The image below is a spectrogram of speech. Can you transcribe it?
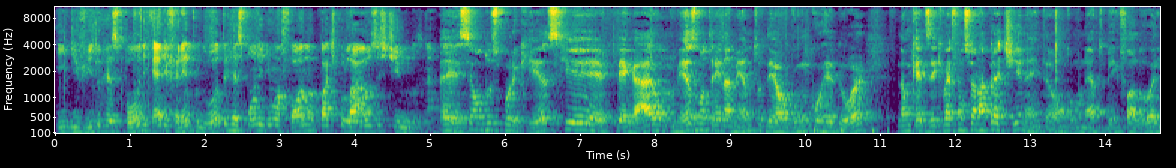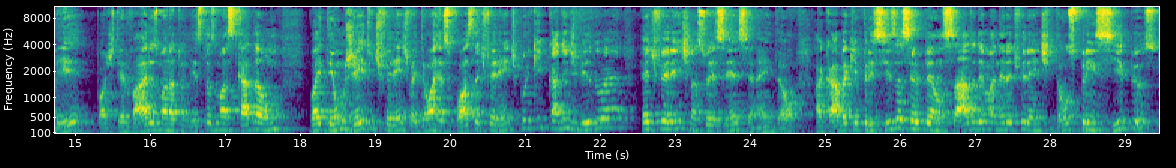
indivíduo responde, é diferente um do outro e responde de uma forma particular aos estímulos, né? É, esse é um dos porquês que pegaram o mesmo treinamento de algum corredor não quer dizer que vai funcionar para ti, né? Então, como o Neto bem falou ali, pode ter vários maratonistas, mas cada um vai ter um jeito diferente, vai ter uma resposta diferente, porque cada indivíduo é, é diferente na sua essência, né? Então, acaba que precisa ser pensado de maneira diferente. Então, os princípios,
